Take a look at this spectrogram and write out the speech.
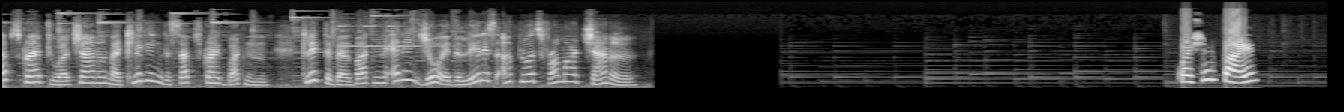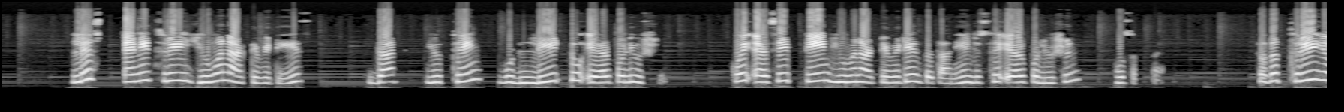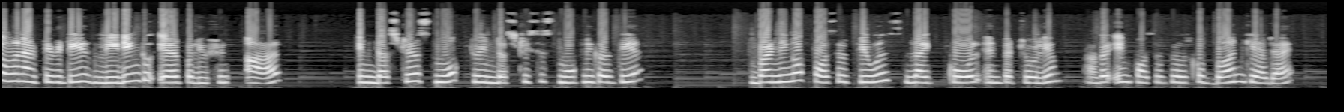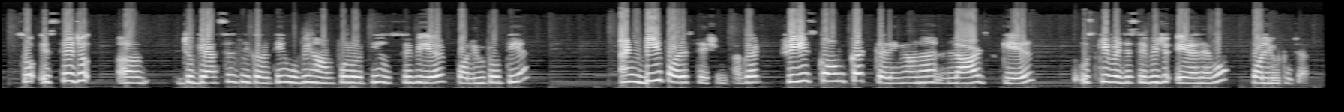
Subscribe to our channel by clicking the subscribe button. Click the bell button and enjoy the latest uploads from our channel. Question 5 List any three human activities that you think would lead to air pollution. कोई ऐसी तीन human activities बतानी है जिससे air pollution हो सकता है so the three human activities leading to air pollution are industrial smoke, जो इंडस्ट्री से स्मोक निकलती है। Burning of fossil fuels like coal and petroleum, अगर इन फॉसिल फ्यूल्स को बर्न किया जाए सो so इससे जो जो गैसेस निकलती हैं, वो भी हार्मफुल होती हैं, उससे भी एयर पॉल्यूट होती है। एंड डिफॉरेस्टेशन, अगर ट्रीज को हम कट करेंगे ऑन अ लार्ज स्केल तो उसकी वजह से भी जो एयर है, वो पॉल्यूट हो जाता है।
